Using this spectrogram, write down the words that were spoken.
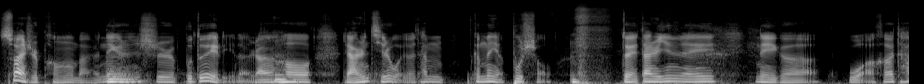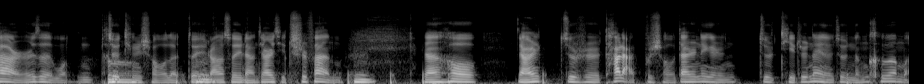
算是朋友吧，那个人嗯是部队里的，然后俩人其实我觉得他们根本也不熟，对，但是因为那个我和他儿子我们就挺熟的，对，嗯然后所以两家一起吃饭嘛，嗯。然后俩人就是他俩不熟，但是那个人就是体制内的就能喝嘛，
